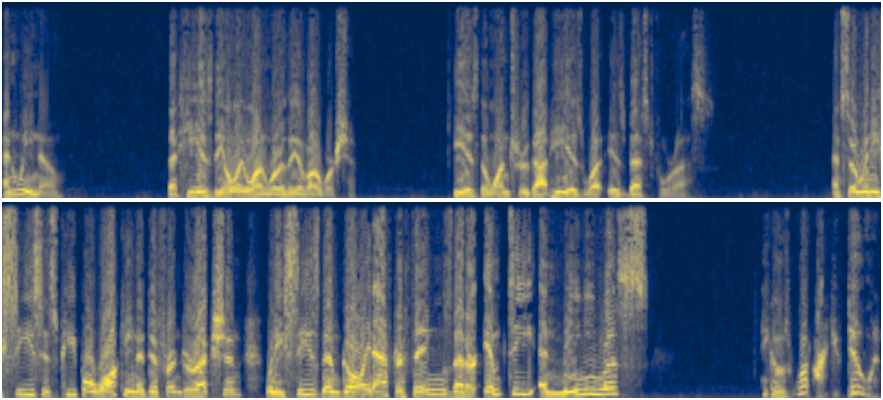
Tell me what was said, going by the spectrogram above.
and we know, that he is the only one worthy of our worship. He is the one true God. He is what is best for us. And so when he sees his people walking a different direction, when he sees them going after things that are empty and meaningless, he goes, What are you doing?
